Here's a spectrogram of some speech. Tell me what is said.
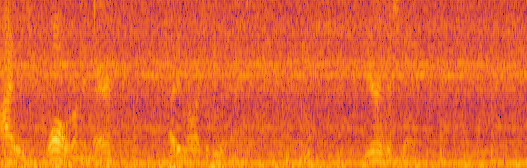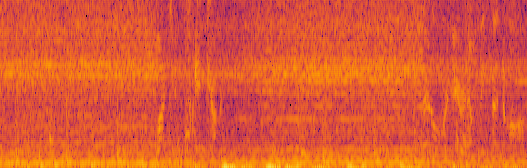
I was wall running there. I didn't know I could do that. Here, this way. Watch it. Incoming. Get over here. Help me fend them off.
